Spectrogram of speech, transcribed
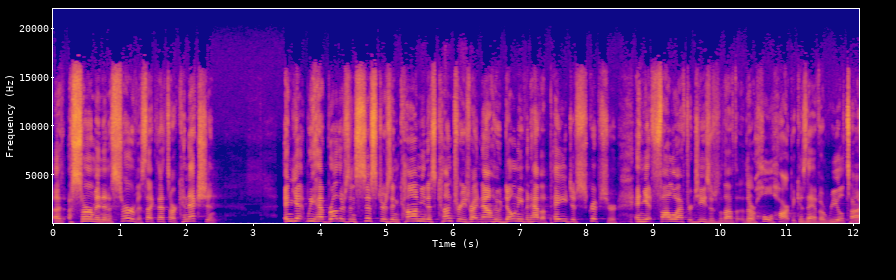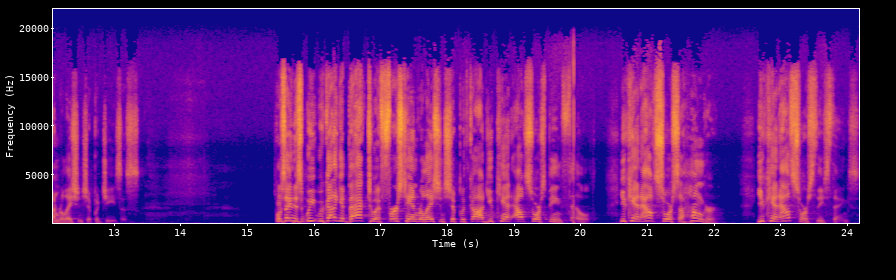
a, a, sermon in a service. Like, that's our connection. And yet, we have brothers and sisters in communist countries right now who don't even have a page of scripture and yet follow after Jesus without their whole heart because they have a real time relationship with Jesus. What I'm saying is, we, we've got to get back to a firsthand relationship with God. You can't outsource being filled, you can't outsource a hunger, you can't outsource these things.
